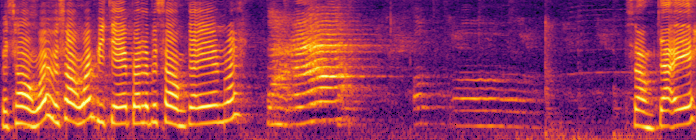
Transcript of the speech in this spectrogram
ปส่องไว้ไปส่องไว้พี่เจไปแล้วไปส่องจะเอมันไว้ ส่องจะเอ๊ะ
